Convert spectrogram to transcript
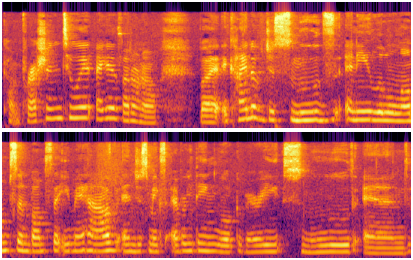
compression to it i guess i don't know but it kind of just smooths any little lumps and bumps that you may have and just makes everything look very smooth and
